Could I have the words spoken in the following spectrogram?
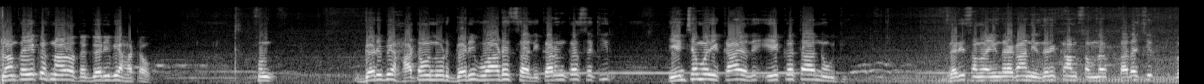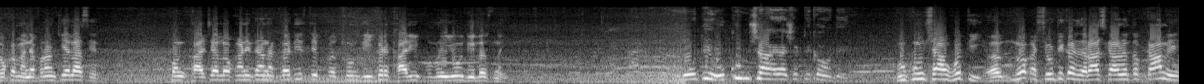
त्यांचा एकच नारा होता गरिबी हटाव. पण गरिबी हटावून गरीब वाढत चालली. कारण कसं की यांच्यामध्ये काय झालं एकता नव्हती. जरी समजा इंदिरा गांधी जरी काम समजा कदाचित लोक म्हणण्याप्रमाणे केलं असेल पण खालच्या लोकांनी त्यांना कधीच ते इकडे खाली येऊ दिलंच नाही. मोदी हुकुमशाह आहे अशी टीका होते? हुकुमशाह होती. लोक शेवटी कसं राजकारणाचं काम आहे.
